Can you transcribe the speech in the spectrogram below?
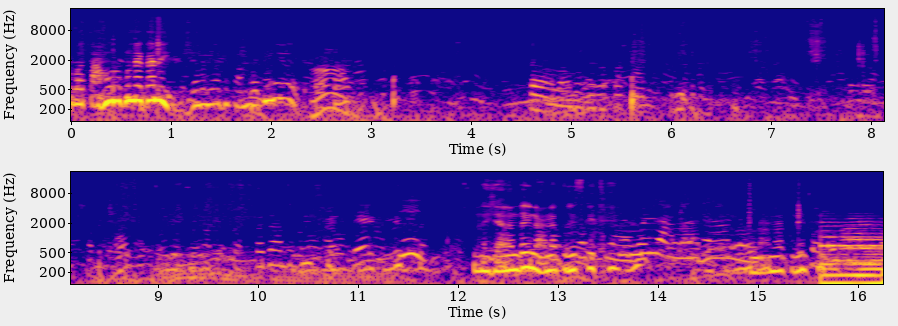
बताऊँ रुकने का नहीं नहीं जानते नाना क्रिस के थे नाना क्रिस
